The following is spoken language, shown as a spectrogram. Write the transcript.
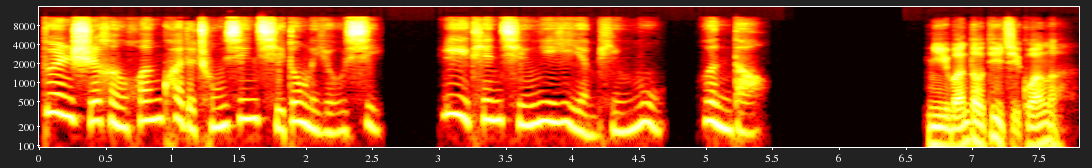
顿时很欢快的重新启动了游戏。厉天晴睨一眼屏幕，问道：“你玩到第几关了？”“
